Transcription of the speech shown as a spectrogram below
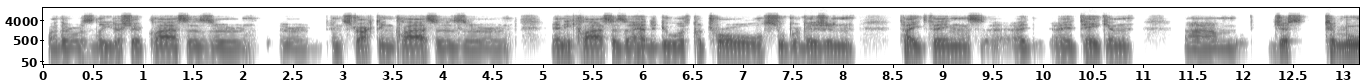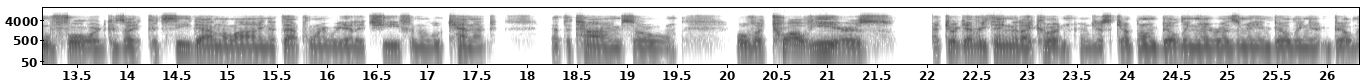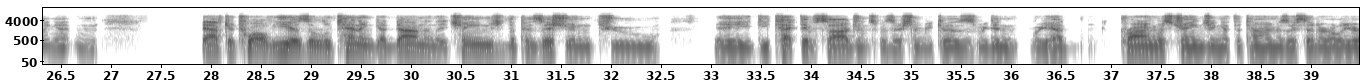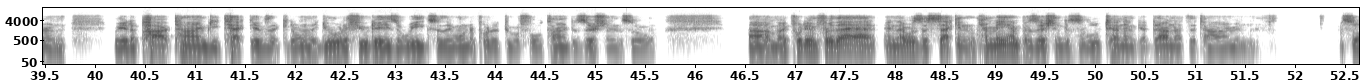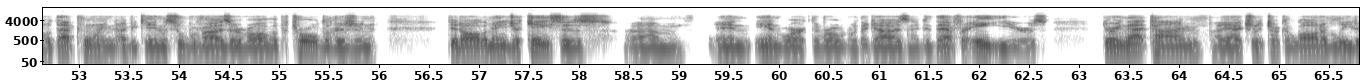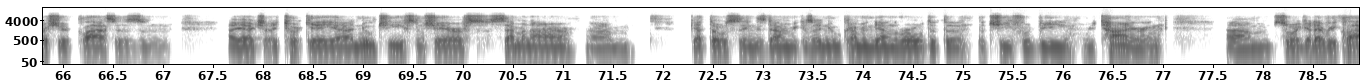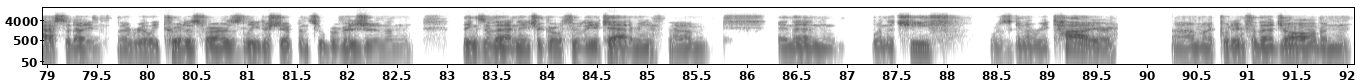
whether it was leadership classes or or instructing classes or any classes that had to do with patrol supervision type things I, I had taken um, just to move forward because I could see down the line at that point we had a chief and a lieutenant at the time. So over 12 years, I took everything that I could and just kept on building my resume and building it and building it. And after 12 years, the lieutenant got done and they changed the position to a detective sergeant's position because we didn't, we had crime was changing at the time, as I said earlier, and we had a part time detective that could only do it a few days a week. So they wanted to put it to a full time position. So um, I put in for that, and that was a second command position because the lieutenant got done at the time. And so at that point, I became a supervisor of all the patrol division did all the major cases um, and and worked the road with the guys. And i did that for eight years. During that time i actually took a lot of leadership classes and i actually I took a uh, new chiefs and sheriffs seminar um, got those things done because i knew coming down the road that the, the chief would be retiring um, so i got every class that I, I really could as far as leadership and supervision and things of that nature go through the academy um, and then when the chief was going to retire, um, I put in for that job and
